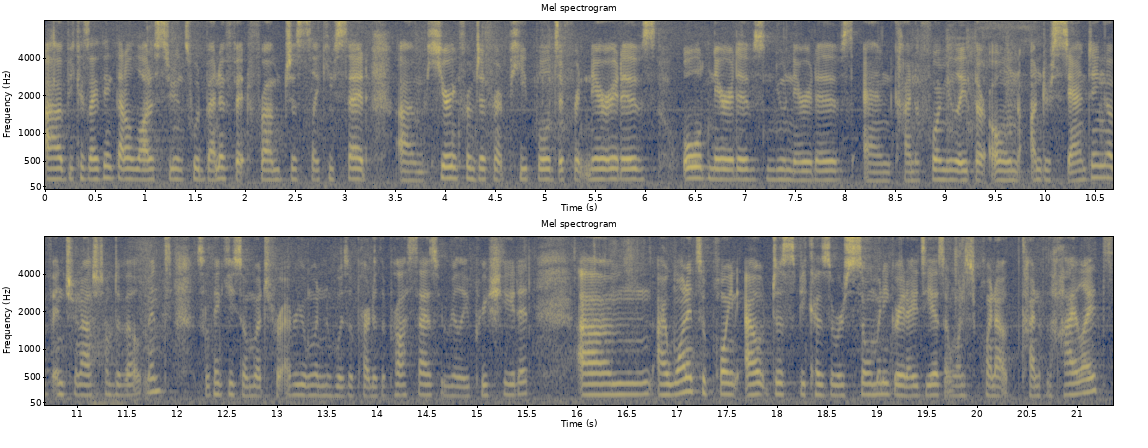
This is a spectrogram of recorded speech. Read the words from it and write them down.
uh, because I think that a lot of students would benefit from just like you said um, hearing from different people different narratives old narratives, new narratives, and kind of formulate their own understanding of international development. So thank you so much for everyone who was a part of the process. We really appreciate it. Um, I wanted to point out, just because there were so many great ideas, I wanted to point out kind of the highlights.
